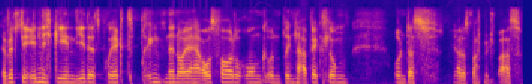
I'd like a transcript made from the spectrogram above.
da wird es dir ähnlich gehen. Jedes Projekt bringt eine neue Herausforderung und bringt eine Abwechslung. Und das, ja, das macht mir Spaß.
